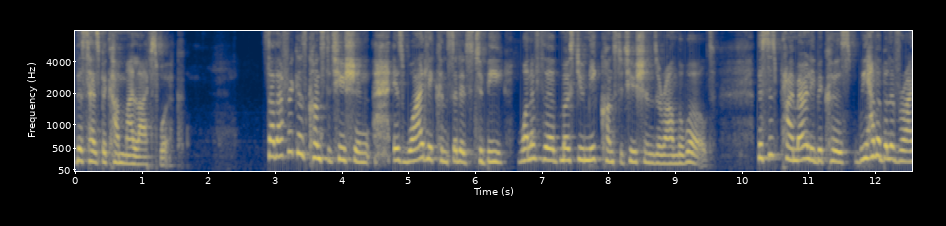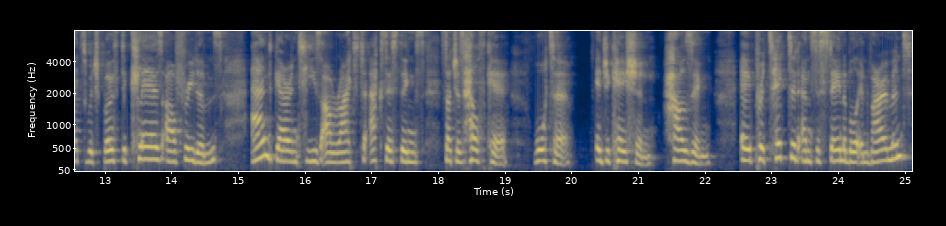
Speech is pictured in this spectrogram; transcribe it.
This has become my life's work. South Africa's constitution is widely considered to be one of the most unique constitutions around the world. This is primarily because we have a Bill of Rights which both declares our freedoms and guarantees our right to access things such as healthcare, water, education, housing, a protected and sustainable environment,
